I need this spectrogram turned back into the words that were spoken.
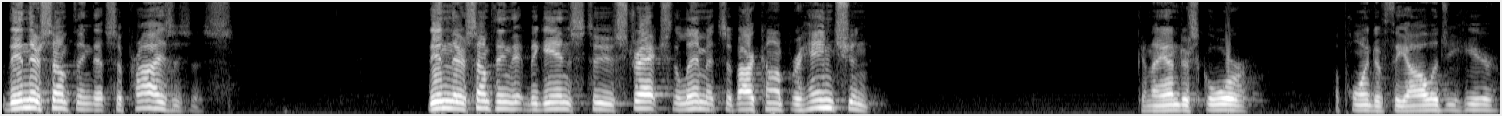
then there's something that surprises us. Then there's something that begins to stretch the limits of our comprehension. Can I underscore a point of theology here?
